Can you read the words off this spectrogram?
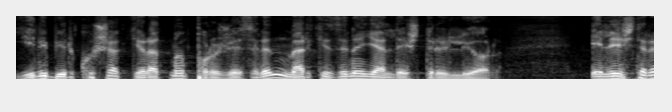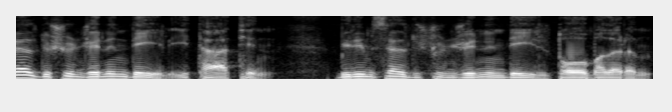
yeni bir kuşak yaratma projesinin merkezine yerleştiriliyor. Eleştirel düşüncenin değil itaatin, bilimsel düşüncenin değil doğmaların,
